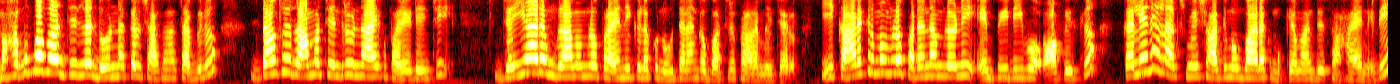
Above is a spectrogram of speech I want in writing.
మహబూబాబాద్ జిల్లా డోర్నకల్ శాసనసభ్యులు డాక్టర్ రామచంద్రు నాయక్ పర్యటించి జయ్యారం గ్రామంలో ప్రయాణికులకు నూతనంగా బస్సును ప్రారంభించారు. ఈ కార్యక్రమంలో పట్టణంలోని ఎంపీడీఓ ఆఫీసులో కళ్యాణ లక్ష్మి షాది ముబారక్ ముఖ్యమంత్రి సహాయ నిధి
